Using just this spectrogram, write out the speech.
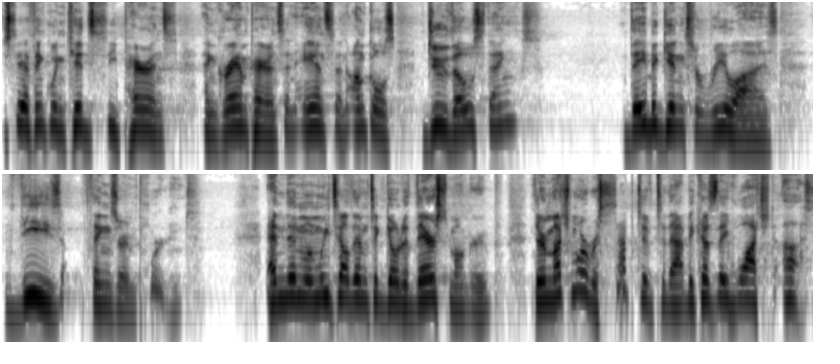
You see, I think when kids see parents and grandparents and aunts and uncles do those things, they begin to realize these things are important. And then when we tell them to go to their small group, they're much more receptive to that because they've watched us.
